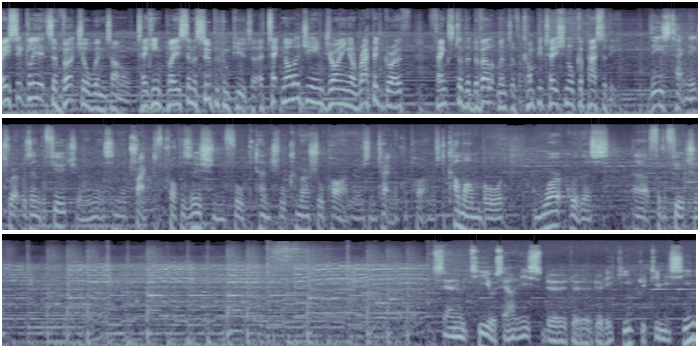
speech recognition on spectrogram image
Basically, it's a virtual wind tunnel taking place in a supercomputer, a technology enjoying a rapid growth thanks to the development of computational capacity. These techniques represent the future and it's an attractive proposition for potential commercial partners and technical partners to come on board and work with us uh, for the future. C'est un outil au service de, de, l'équipe, du team ici.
